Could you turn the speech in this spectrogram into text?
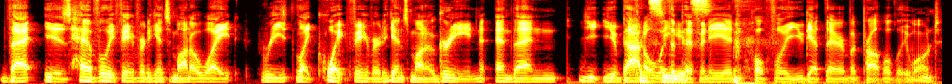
that is heavily favored against mono white, re, like quite favored against mono green, and then you, you battle with Epiphany, and hopefully you get there, but probably won't.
